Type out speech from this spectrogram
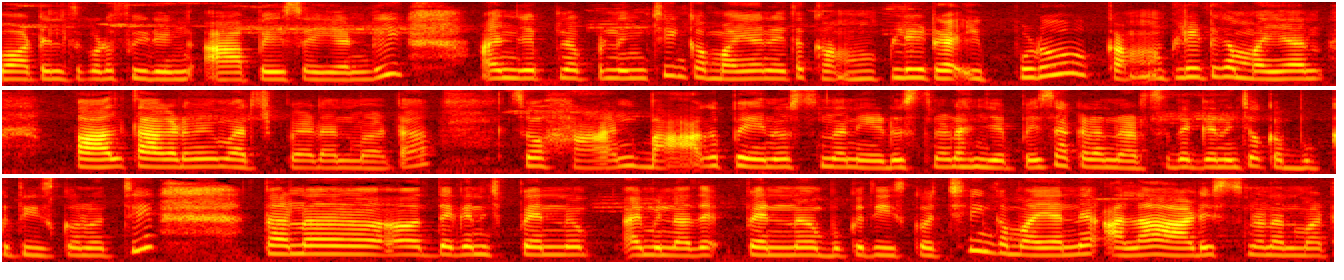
బాటిల్స్ కూడా ఫీడింగ్ ఆపేసేయండి అని చెప్పినప్పటి నుంచి ఇంకా మయాన్ అయితే కంప్లీట్గా ఇప్పుడు కంప్లీట్గా మయాన్ పాలు తాగడమే మర్చిపోయాడు అనమాట సో హ్యాండ్ బాగా పెయిన్ వస్తుందని ఏడుస్తున్నాడు అని చెప్పేసి అక్కడ నర్స్ దగ్గర నుంచి ఒక బుక్ తీసుకొని వచ్చి తన దగ్గర నుంచి పెన్ ఐ మీన్ అదే పెన్ బుక్ తీసుకొచ్చి ఇంకా మయాన్ని అలా ఆడిస్తున్నాడు అనమాట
